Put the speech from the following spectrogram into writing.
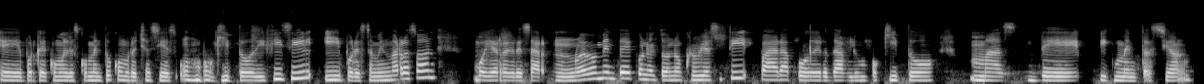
eh, porque como les comento con brocha sí es un poquito difícil y por esta misma razón voy a regresar nuevamente con el tono Curiosity para poder darle un poquito más de pigmentación.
